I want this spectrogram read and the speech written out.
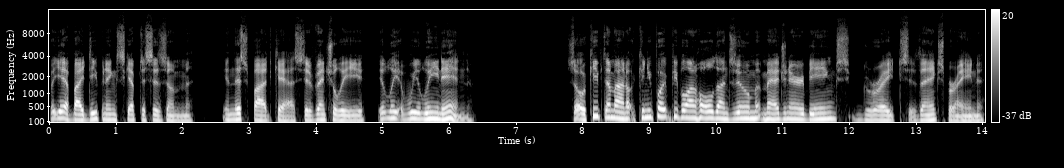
But yeah, by deepening skepticism in this podcast, it eventually it we lean in. So keep them on. Can you put people on hold on Zoom? Imaginary beings. Great. Thanks, brain.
